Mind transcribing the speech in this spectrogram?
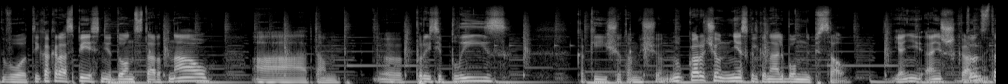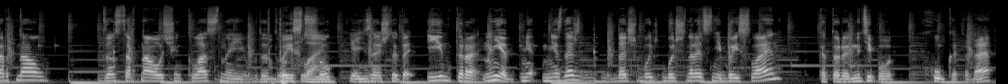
Вот. И как раз песни Don't Start Now, а, там э, Pretty Please, какие еще там еще. Ну, короче, он несколько на альбом написал. И они, они шикарные. Don't Start Now. Don't Start Now очень классный вот этот вот Бейслайн. кусок. Я не знаю, что это интро. Ну нет, мне, мне, знаешь, дальше больше, больше нравится не бейслайн, который, ну типа вот хук это, да,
